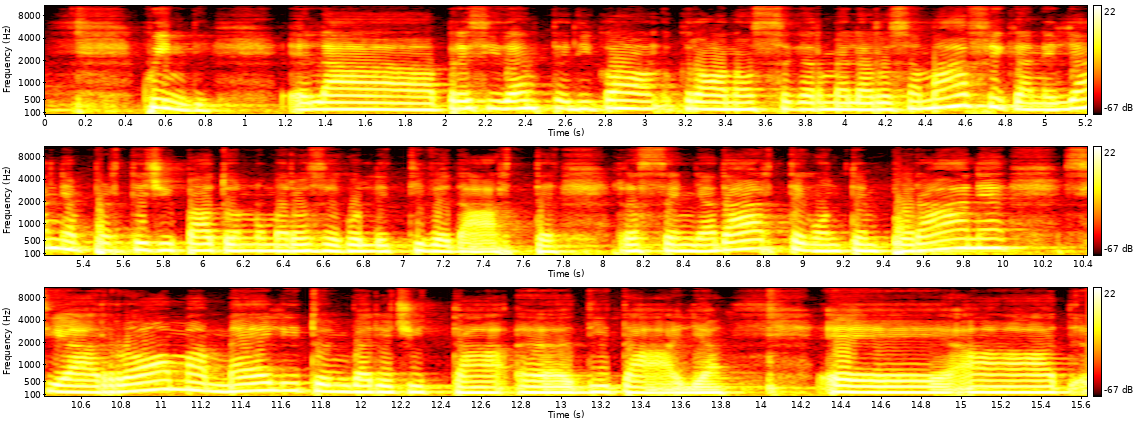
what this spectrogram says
Quindi eh, la presidente di Cronos, Carmela Rosamafrica, negli anni ha partecipato a numerose collettive d'arte, rassegna d'arte contemporanee sia a Roma, Melito, in varie città eh, d'Italia eh,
